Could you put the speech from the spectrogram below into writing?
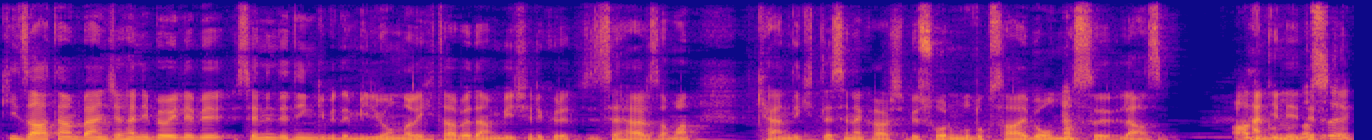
Ki zaten bence hani böyle bir senin dediğin gibi de milyonlara hitap eden bir içerik üreticisi her zaman kendi kitlesine karşı bir sorumluluk sahibi olması lazım. Abi Hani bunu nedir? nasıl Yani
